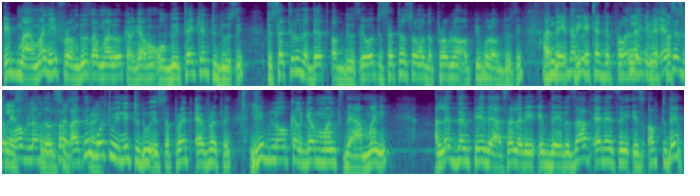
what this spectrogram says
if my money from Dusama local government will be taken to Dusi to settle the debt of Dutsi or to settle some of the problem of people of Dutsi. And they created the problem when they in the created first the place problem for themselves, I think right. what we need to do is separate everything, give local governments their money, and let them pay their salary. If they reserve anything, it's up to them.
